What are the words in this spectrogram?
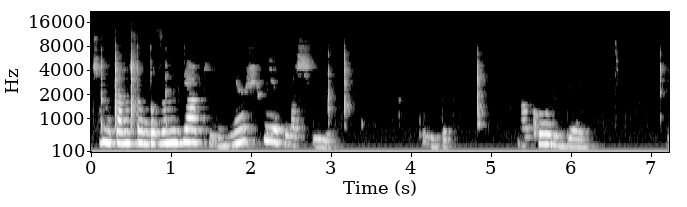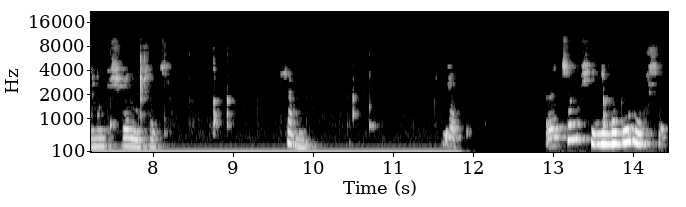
Czemu tam są zombiaki? Nie oświetlasz ich. Kurde. No kurde. Nie mogę się ruszać. Czemu? Jak? Ale czemu się nie mogę ruszać?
